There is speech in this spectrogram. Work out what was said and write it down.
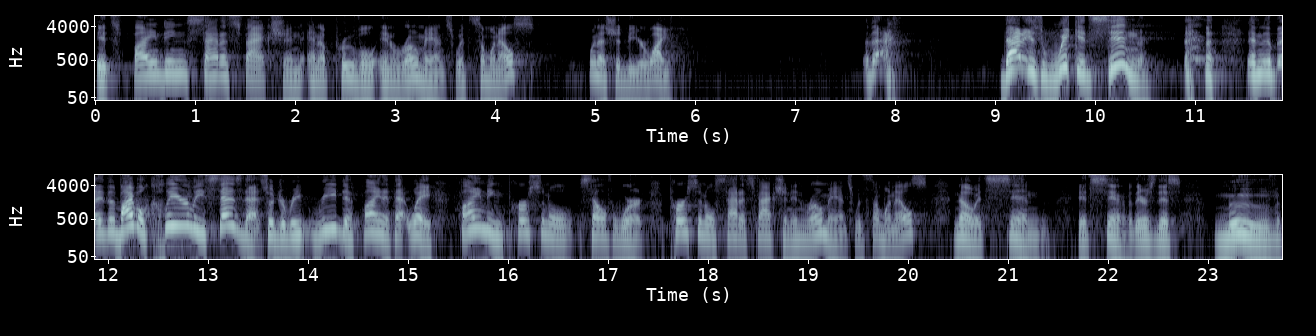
It's finding satisfaction and approval in romance with someone else when that should be your wife. That, that is wicked sin. and the, the, Bible clearly says that. So to re- redefine it that way, finding personal self worth, personal satisfaction in romance with someone else, no, it's sin. It's sin. But there's this move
